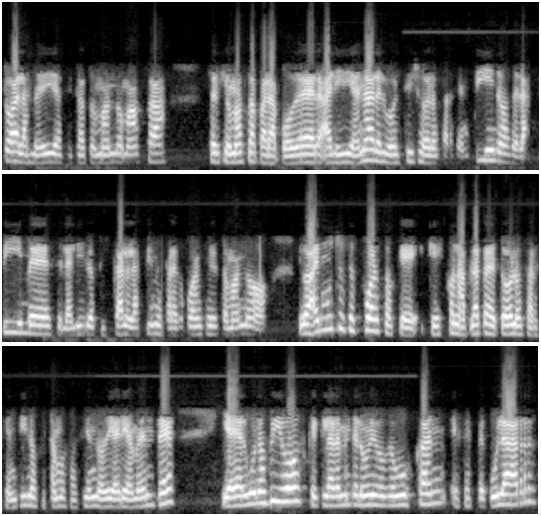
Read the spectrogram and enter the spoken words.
todas las medidas que está tomando Massa, Sergio Massa, para poder aliviar el bolsillo de los argentinos, de las pymes, el alivio fiscal a las pymes para que puedan seguir tomando. Digo, hay muchos esfuerzos que, que es con la plata de todos los argentinos que estamos haciendo diariamente y hay algunos vivos que claramente lo único que buscan es especular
